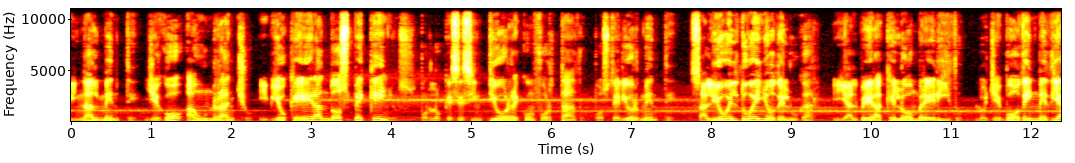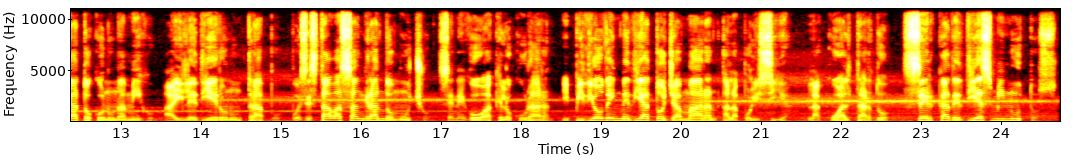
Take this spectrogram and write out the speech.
Finalmente llegó a un rancho y vio que eran dos pequeños, por lo que se sintió reconfortado. Posteriormente salió el dueño del lugar y al ver a aquel hombre herido, lo llevó de inmediato con un amigo. Ahí le dieron un trapo, pues estaba sangrando mucho. Se negó a que lo curaran y pidió de inmediato llamaran a la policía, la cual tardó cerca de 10 minutos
